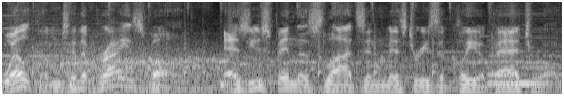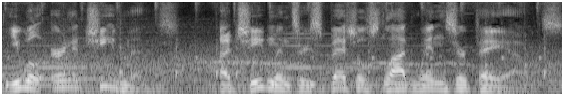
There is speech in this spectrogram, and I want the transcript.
Welcome to the prize vault. As you spin the slots in Mysteries of Cleopatra, you will earn achievements. Achievements are special slot wins or payouts.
